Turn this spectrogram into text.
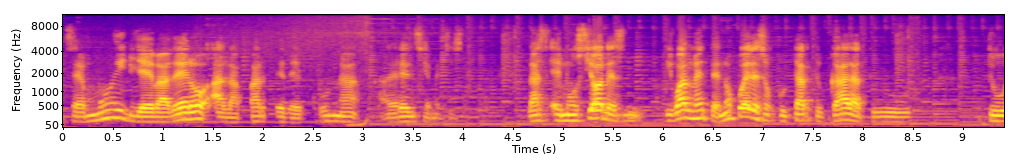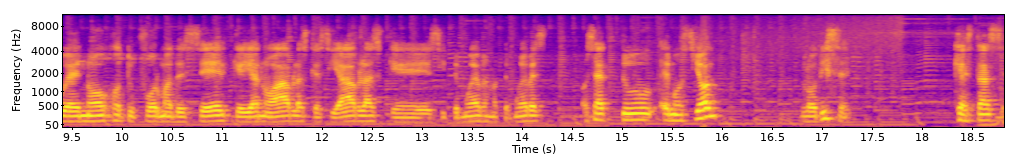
o sea, muy llevadero a la parte de una herencia machista. Las emociones, igualmente, no puedes ocultar tu cara, tu, tu enojo, tu forma de ser, que ya no hablas, que si hablas, que si te mueves, no te mueves. O sea, tu emoción lo dice, que estás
